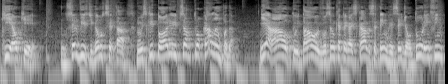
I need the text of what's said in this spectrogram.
que é o que? Um serviço. Digamos que você está no escritório e precisa trocar a lâmpada. E é alto e tal, e você não quer pegar a escada, você tem um receio de altura, enfim.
